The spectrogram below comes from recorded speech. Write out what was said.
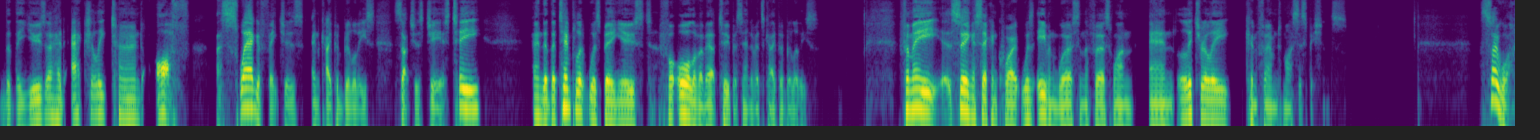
that the user had actually turned off a swag of features and capabilities such as GST, and that the template was being used for all of about 2% of its capabilities. For me, seeing a second quote was even worse than the first one and literally confirmed my suspicions. So what?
